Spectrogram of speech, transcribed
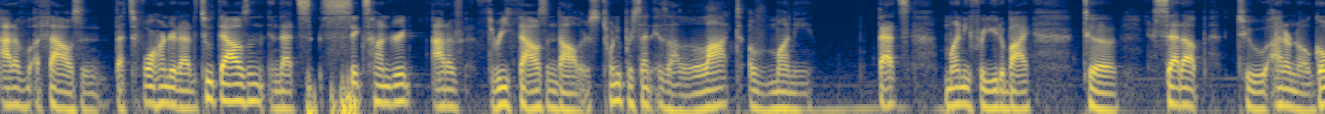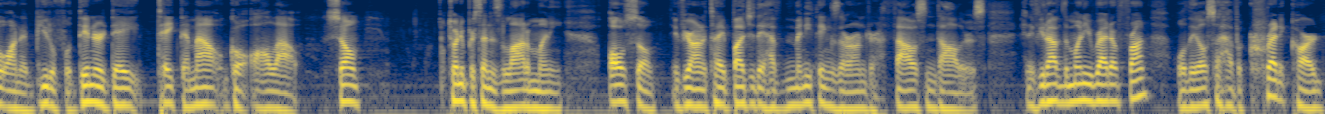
out of a thousand. That's 400 out of 2,000 and that's 600 out of $3,000. 20% is a lot of money. That's money for you to buy to set up to, I don't know, go on a beautiful dinner date, take them out, go all out. So 20% is a lot of money. Also, if you're on a tight budget, they have many things that are under $1,000. And if you don't have the money right up front, well, they also have a credit card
